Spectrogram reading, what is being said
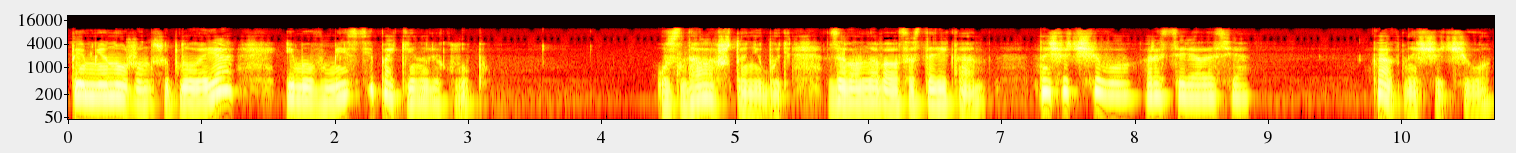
«Ты мне нужен», — шепнула я, и мы вместе покинули клуб. «Узнала что-нибудь?» — заволновался старикан. «Насчет чего?» — растерялась я. «Как насчет чего?»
